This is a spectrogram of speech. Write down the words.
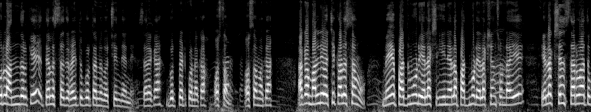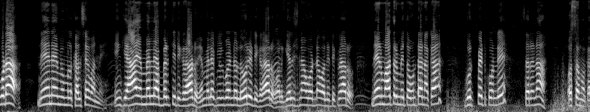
ఊర్లో అందరికీ తెలుస్తుంది రైతు గుర్తు అనేది వచ్చింది అని. సరేక? గుర్తుపెట్టుకున్నాక వస్తాం. వస్తామక్క. అక్క మళ్ళీ వచ్చి కలుస్తాము. మే పదమూడు ఎలక్షన్ ఈ నెల పదమూడు ఎలక్షన్స్ ఉన్నాయి. ఎలక్షన్స్ తర్వాత కూడా నేనే మిమ్మల్ని కలిసేవాడిని ఇంక ఆ ఎమ్మెల్యే అభ్యర్థి ఇటుకి రాడు. ఎమ్మెల్యేకి నిలబడిన వాళ్ళు ఎవరు ఇటుకి రారు? వాళ్ళు గెలిచినా ఓడినా వాళ్ళు ఇటుకి రారు. నేను మాత్రం మీతో ఉంటానక్క. గుర్తుపెట్టుకోండి. సరేనా? వస్తామక్క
